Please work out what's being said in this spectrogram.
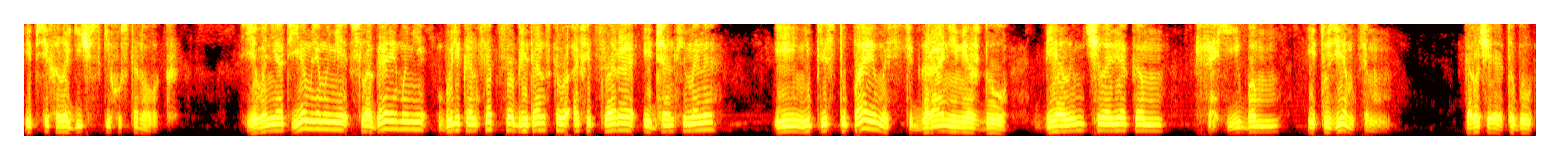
и психологических установок. Его неотъемлемыми слагаемыми были концепция британского офицера и джентльмена и неприступаемость грани между белым человеком, сахибом и туземцем. Короче, это был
